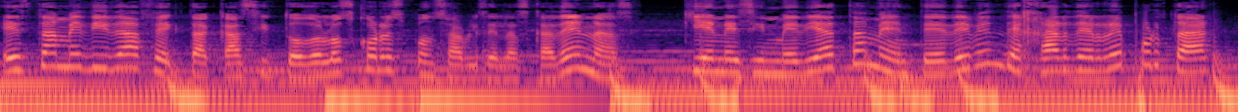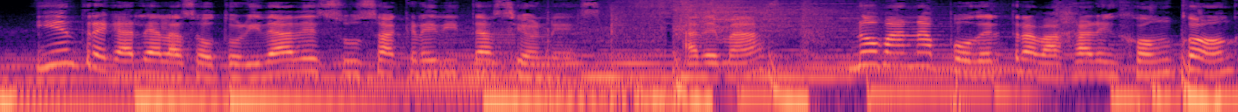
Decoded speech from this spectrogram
Esta medida afecta a casi todos los corresponsables de las cadenas, quienes inmediatamente deben dejar de reportar y entregarle a las autoridades sus acreditaciones. Además, no van a poder trabajar en Hong Kong,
